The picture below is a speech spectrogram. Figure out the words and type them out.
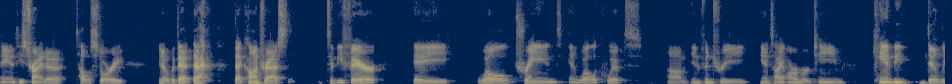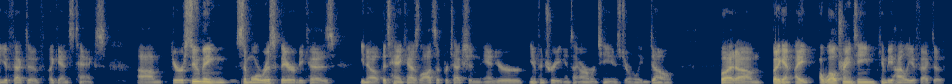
and he's trying to tell the story. You know, but that that that contrast. To be fair, a well trained and well equipped um, infantry anti armor team can be deadly effective against tanks. Um, you're assuming some more risk there because you know the tank has lots of protection and your infantry anti armor teams generally don't. But um, but again, a, a well trained team can be highly effective,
